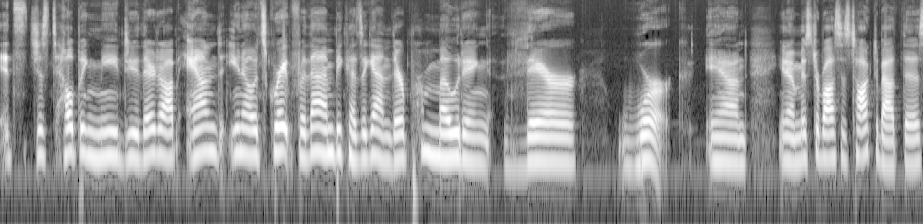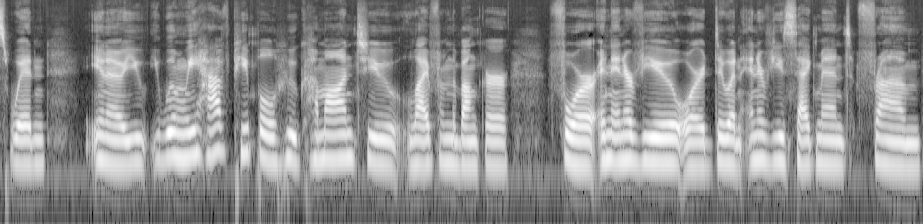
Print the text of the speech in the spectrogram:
it's just helping me do their job. And you know it's great for them because again they're promoting their work. And you know mr boss has talked about this when you know you, when we have people who come on to live from the bunker for an interview or do an interview segment from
